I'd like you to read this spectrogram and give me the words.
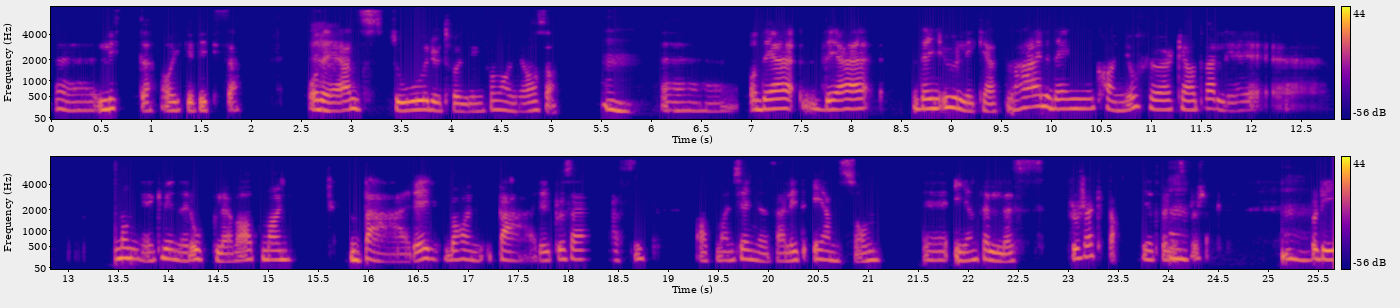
eh, lytte og ikke fikse. Og det er en stor utfordring for mange også. Mm. Eh, og det, det den ulikheten her, den kan jo føre til at veldig eh, mange kvinner opplever at man bærer, bærer, prosessen. At man kjenner seg litt ensom eh, i en felles prosjekt, da, i et felles mm. prosjekt. Mm. Fordi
